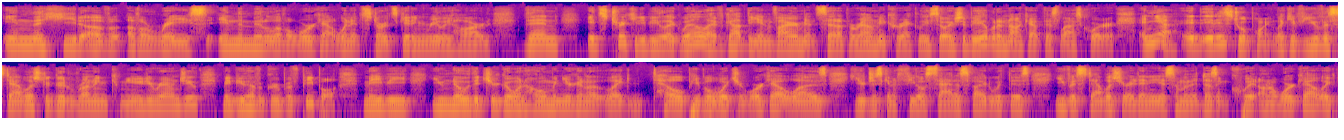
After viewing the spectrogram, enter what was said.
in the heat of of a race, in the middle of a workout when it starts getting really hard, then it's tricky to be like, well, I've got the environment set up around me correctly, so I should be able to knock out this last quarter. And yeah, it, it is to a point. Like if you've established a good running community around you, maybe you have a group of people. Maybe you know that you're going home and you're gonna like tell people what your workout was. You're just gonna feel satisfied with this. You've established your identity as someone that doesn't quit on a workout. Like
